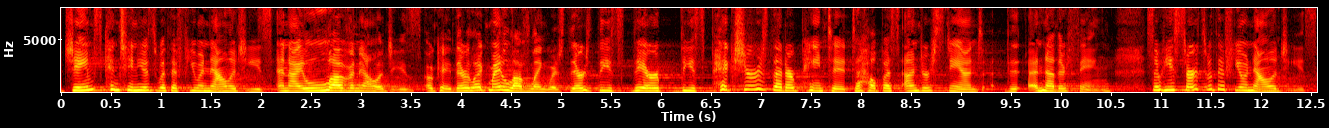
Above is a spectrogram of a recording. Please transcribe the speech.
James continues with a few analogies, and I love analogies. Okay, they're like my love language. There's these, there are these pictures that are painted to help us understand the, another thing. So he starts with a few analogies.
